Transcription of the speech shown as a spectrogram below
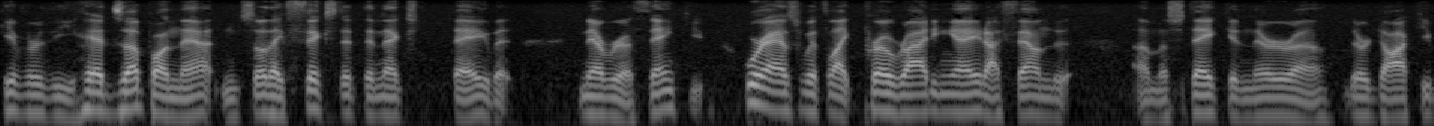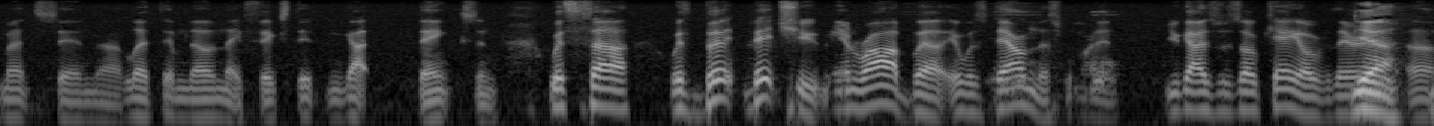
give her the heads up on that, and so they fixed it the next day, but never a thank you. Whereas with like Pro Writing Aid, I found a mistake in their uh, their documents and uh, let them know, and they fixed it and got thanks. And with uh, with Bit BitChute, me and Rob, well, it was down this morning you guys was okay over there. Yeah, uh,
